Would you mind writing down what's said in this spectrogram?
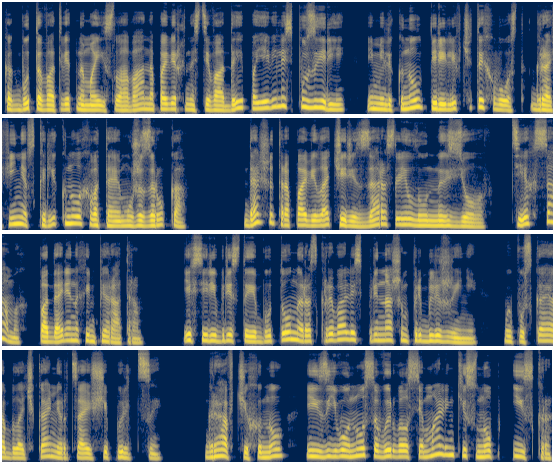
Как будто в ответ на мои слова на поверхности воды появились пузыри и мелькнул переливчатый хвост. Графиня вскрикнула, хватая мужа за рукав. Дальше тропа вела через заросли лунных зевов, тех самых, подаренных императором. Их серебристые бутоны раскрывались при нашем приближении, выпуская облачка мерцающей пыльцы. Граф чихнул, и из его носа вырвался маленький сноп искр,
